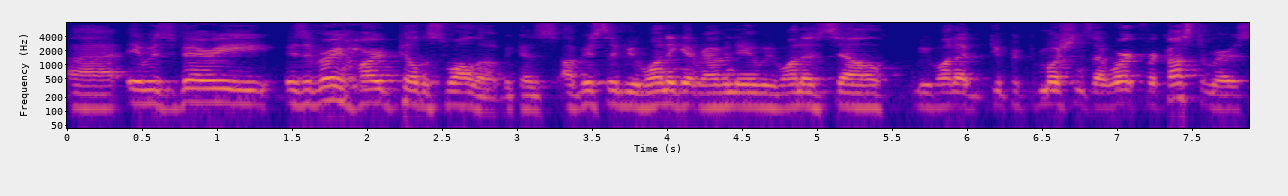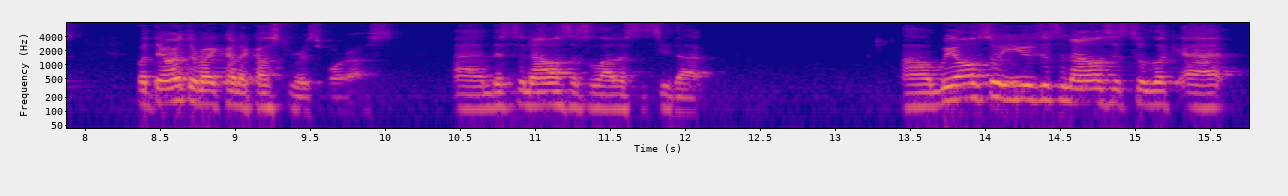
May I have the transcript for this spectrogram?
uh, it was very it was a very hard pill to swallow because obviously we want to get revenue, we want to sell, we want to do promotions that work for customers, but they aren't the right kind of customers for us. And this analysis allowed us to see that. Uh, we also use this analysis to look at,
